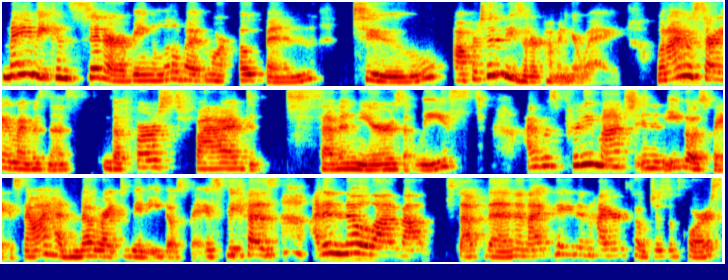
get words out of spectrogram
maybe consider being a little bit more open to opportunities that are coming your way. When I was starting in my business, the first five to seven years at least, I was pretty much in an ego space. Now I had no right to be in ego space because I didn't know a lot about stuff then and I paid and hired coaches, of course,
